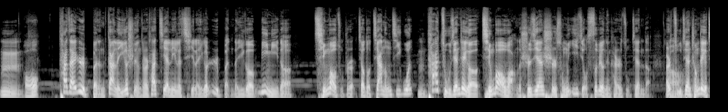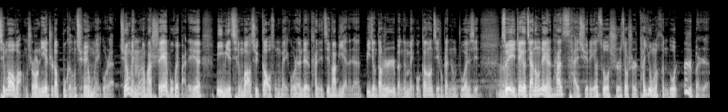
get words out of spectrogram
嗯哦，他在日本干了一个事情，就是他建立了起了一个日本的一个秘密的情报组织，叫做佳能机关。嗯他组建这个情报网的时间是从一九四六年开始组建的。而哦组建成这个情报网的时候，你也知道，不可能全用美国人。全用美国人的话，谁也不会把这些秘密情报去告诉美国人。这是看见金发碧眼的人，毕竟当时日本跟美国刚刚结束战争关系，嗯所以这个佳能这个人，他采取了一个措施，就是他用了很多日本人。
